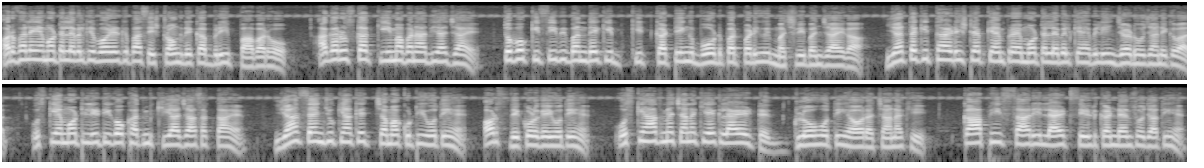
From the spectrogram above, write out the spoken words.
और भले ही मोटर लेवल के वॉरियर के पास स्ट्रॉन्ग रिकवरी पावर हो, अगर उसका कीमा बना दिया जाए तो वो किसी भी बंदे की कटिंग बोर्ड पर पड़ी हुई मछली बन जाएगा। यहाँ तक कि थर्ड स्टेप के एम्पर मोटर लेवल के हेविली इंजर्ड हो जाने के बाद उसकी एमोटिलिटी को खत्म किया जा सकता है। यहाँ सेंजू की आँखें चमक उठी होती हैं और सिकुड़ गई होती हैं। उसके हाथ में अचानक एक लाइट ग्लो होती है और अचानक ही काफ़ी सारी लाइट सील्ड कंडेंस हो जाती हैं।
